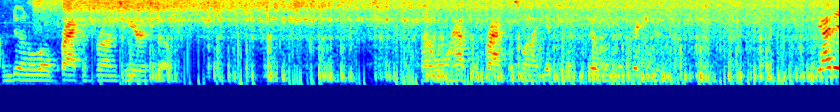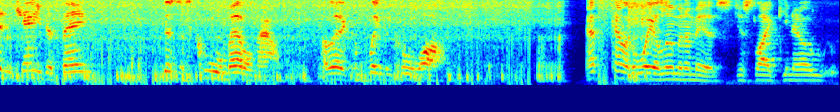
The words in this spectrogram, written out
I'm doing a little practice runs here, so I won't have to practice when I get to the building the fixture. See, I didn't change a thing. This is cool metal now. I let it completely cool off. That's kind of the way aluminum is. Just like, you know,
